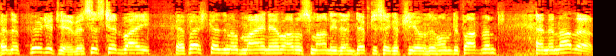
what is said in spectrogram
as a fugitive, assisted by a first cousin of mine, M.R. Osmani, then Deputy Secretary of the Home Department, and another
